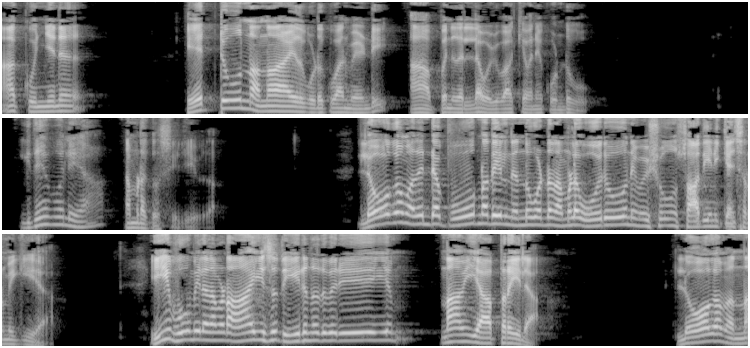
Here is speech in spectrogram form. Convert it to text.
ആ കുഞ്ഞിന് ഏറ്റവും നന്നായത് കൊടുക്കുവാൻ വേണ്ടി ആ അപ്പൻ ഇതെല്ലാം ഒഴിവാക്കി അവനെ കൊണ്ടുപോകും. ഇതേപോലെയാ നമ്മുടെ ക്രിസ്ത്യ ജീവിതം. ലോകം അതിന്റെ പൂർണതയിൽ നിന്നുകൊണ്ട് നമ്മളെ ഓരോ നിമിഷവും സ്വാധീനിക്കാൻ ശ്രമിക്കുക ഈ ഭൂമിയിലെ നമ്മുടെ ആയുസ് തീരുന്നത് വരെയും നാം ഈ യാത്രയിലാണ് ലോകമെന്ന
